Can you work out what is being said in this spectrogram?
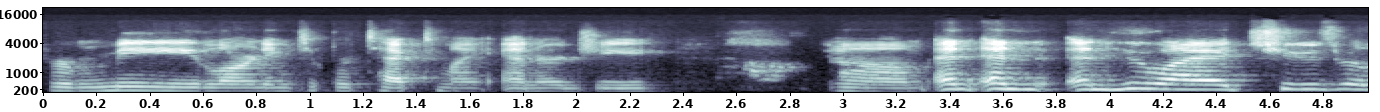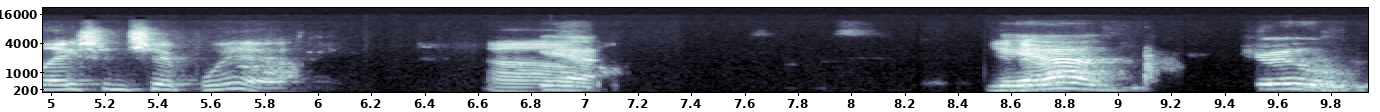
for me learning to protect my energy, um, and and and who I choose relationship with. Um, yeah. Yeah. Know. True.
